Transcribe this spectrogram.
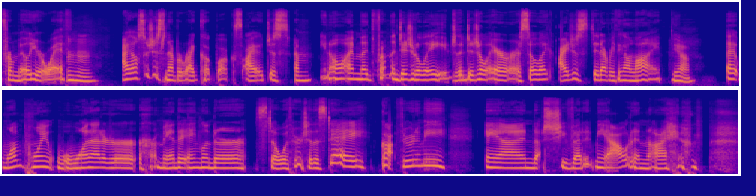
familiar with. Mm-hmm. I also just never read cookbooks. I just am, you know, I'm the, from the digital age, the digital era. So like I just did everything online. Yeah. At one point, one editor, Amanda Englander, still with her to this day, got through to me and she vetted me out and I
